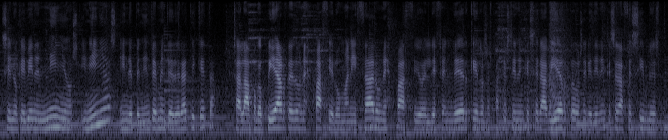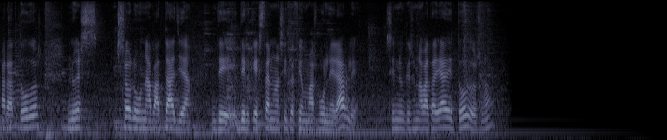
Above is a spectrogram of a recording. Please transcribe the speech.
sino que vienen niños y niñas, independientemente de la etiqueta. al apropiarte de un espacio, el humanizar un espacio, el defender que los espacios tienen que ser abiertos y que tienen que ser accesibles para todos, no es solo una batalla del que está en una situación más vulnerable, sino que es una batalla de todos. ¿no?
